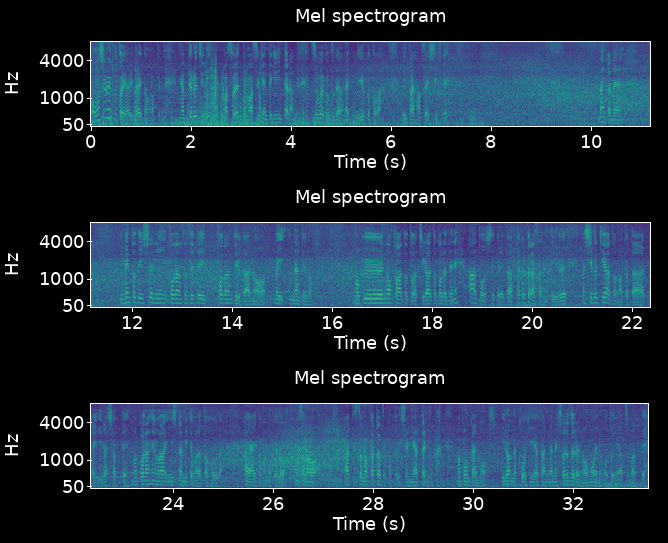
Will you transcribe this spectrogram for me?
面白いことをやりたいと思っててやってるうちに、まあ、それってまあ世間的に言ったらすごいことだよねっていうことはいっぱい発生してきて、うん。なんかねイベントで一緒に登壇させて登壇っていうかあの、まあ、なんていうの僕のパートとは違うところでねアートをしてくれた高倉さんっていう、まあ、しぶきアートの方がいらっしゃって、まあ、この辺はインスタ見てもらった方が早いと思うんだけど、まあ、そのアーティストの方とかと一緒にやったりとか、まあ、今回もいろんなコーヒー屋さんがねそれぞれの思いのもとに集まって、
